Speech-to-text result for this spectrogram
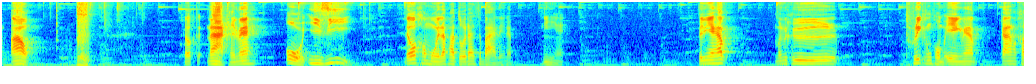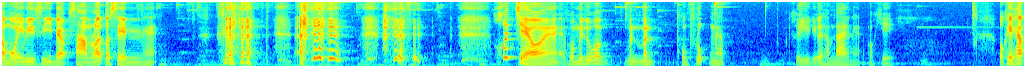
ำอ้าวแล้วน่าเห็นไหมโอ้อีซี่แล้วก็ขโมยแล้วพาตัวได้สบายเลยนะครับนี่ไงเป็นไงครับ มันคือทริคของผมเองนะครับ การขโมย ABC แบบ 300%นะฮะโคตรแจ๋วฮะผมไม่รู้ว่ามันมันผมฟลุกนะครับ คืออยู่ดีก็ทำได้นะโอเค โอเคครับ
